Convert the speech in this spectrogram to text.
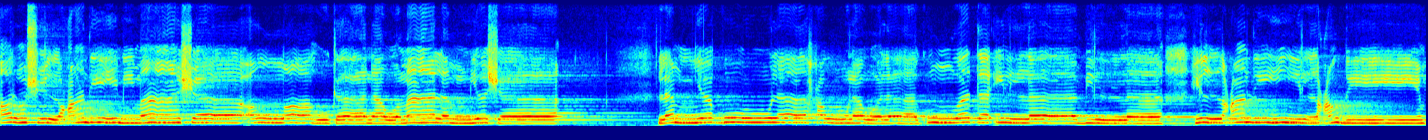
أرش العظيم ما شاء الله كان وما لم يشاء. لم يكن لا حول ولا قوة إلا بالله العلي العظيم.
